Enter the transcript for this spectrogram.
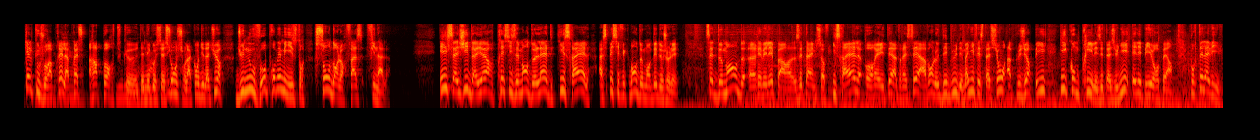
Quelques jours après, la presse rapporte que des négociations sur la candidature du nouveau Premier ministre sont dans leur phase finale. Il s'agit d'ailleurs précisément de l'aide qu'Israël a spécifiquement demandé de geler. Cette demande, euh, révélée par The Times of Israel, aurait été adressée avant le début des manifestations à plusieurs pays, y compris les États-Unis et les pays européens. Pour Tel Aviv,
